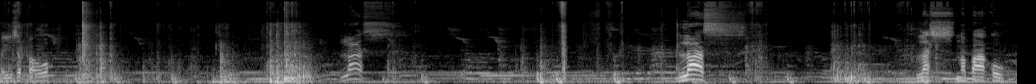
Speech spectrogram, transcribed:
May isa pa oh. Last. Last. Last na pa ako.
